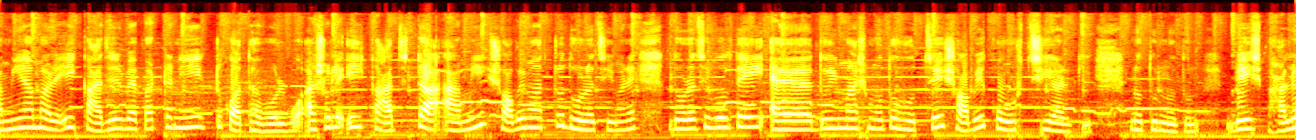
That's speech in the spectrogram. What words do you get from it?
আমি আমার এই কাজের ব্যাপারটা নিয়ে একটু কথা বলব। আসলে এই কাজটা আমি সবে মাত্র ধরেছি মানে ধরেছি বলতে এই দুই মাস মতো হচ্ছে সবে করছি আর কি, নতুন নতুন। বেশ ভালো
